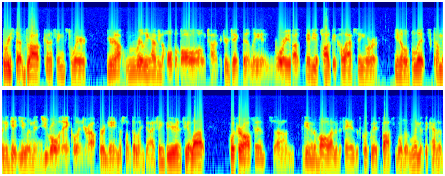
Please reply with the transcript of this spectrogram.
three step drop kind of things to where you're not really having to hold the ball a long time if you're Jake Bentley and worry about maybe a pocket collapsing or you know a blitz coming to get you and then you roll an ankle and you're out for a game or something like that. I think that you're going to see a lot quicker offense, um, getting the ball out of his hands as quickly as possible to limit the kind of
